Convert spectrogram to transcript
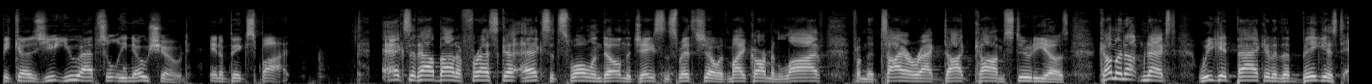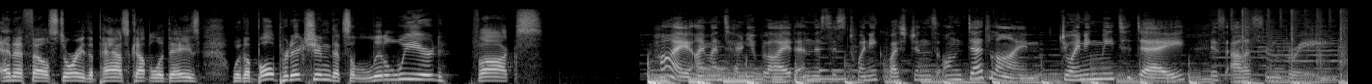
because you you absolutely no showed in a big spot. Exit, how about a Fresca? Exit Swollen Dome, the Jason Smith Show with Mike Harmon live from the TireRack.com studios. Coming up next, we get back into the biggest NFL story the past couple of days with a bold prediction that's a little weird. Fox. Hi, I'm Antonia Blythe, and this is 20 Questions on Deadline. Joining me today is Alison Brie.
